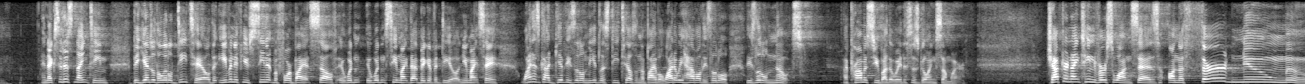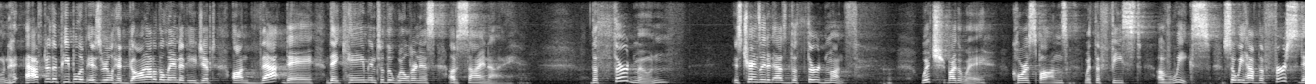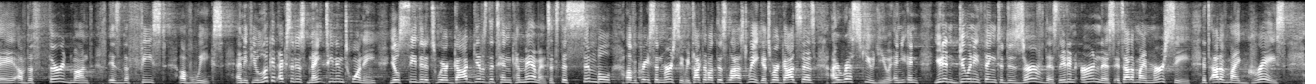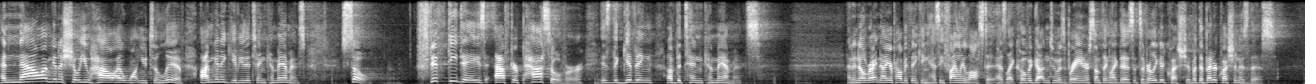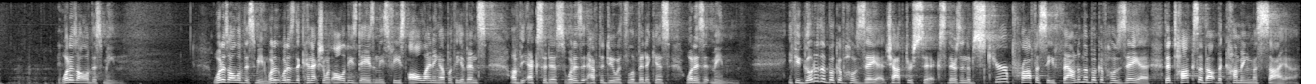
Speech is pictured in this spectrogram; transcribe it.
And Exodus 19 begins with a little detail that even if you've seen it before by itself, it wouldn't, it wouldn't seem like that big of a deal. And you might say, why does God give these little needless details in the Bible? Why do we have all these little, these little notes? I promise you, by the way, this is going somewhere. Chapter 19, verse 1 says, On the third new moon, after the people of Israel had gone out of the land of Egypt, on that day they came into the wilderness of Sinai. The third moon is translated as the third month, which, by the way, corresponds with the Feast of Weeks. So we have the first day of the third month is the Feast of Weeks. And if you look at Exodus 19 and 20, you'll see that it's where God gives the Ten Commandments. It's the symbol of grace and mercy. We talked about this last week. It's where God says, I rescued you, and, and you didn't do anything to deserve this. You didn't earn this. It's out of my mercy, it's out of my grace. And now I'm going to show you how I want you to live. I'm going to give you the Ten Commandments. So, 50 days after Passover is the giving of the Ten Commandments. And I know right now you're probably thinking, has he finally lost it? Has like COVID gotten to his brain or something like this? It's a really good question, but the better question is this What does all of this mean? What does all of this mean? What, what is the connection with all of these days and these feasts all lining up with the events of the Exodus? What does it have to do with Leviticus? What does it mean? If you go to the book of Hosea, chapter 6, there's an obscure prophecy found in the book of Hosea that talks about the coming Messiah.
